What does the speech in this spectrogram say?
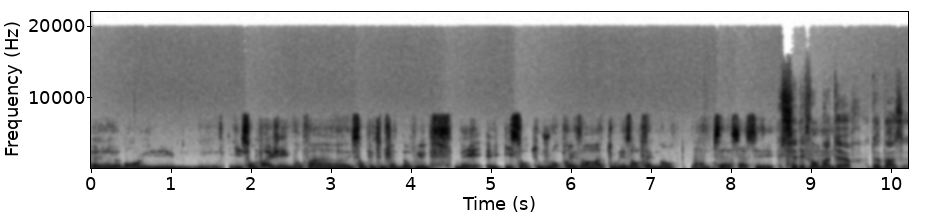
Euh, bon, ils, ils sont pas âgés, mais enfin, ils sont plus tout jeunes non plus. Mais euh, ils sont toujours présents à tous les entraînements. hein. ça, ça c'est C'est des formateurs de base.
